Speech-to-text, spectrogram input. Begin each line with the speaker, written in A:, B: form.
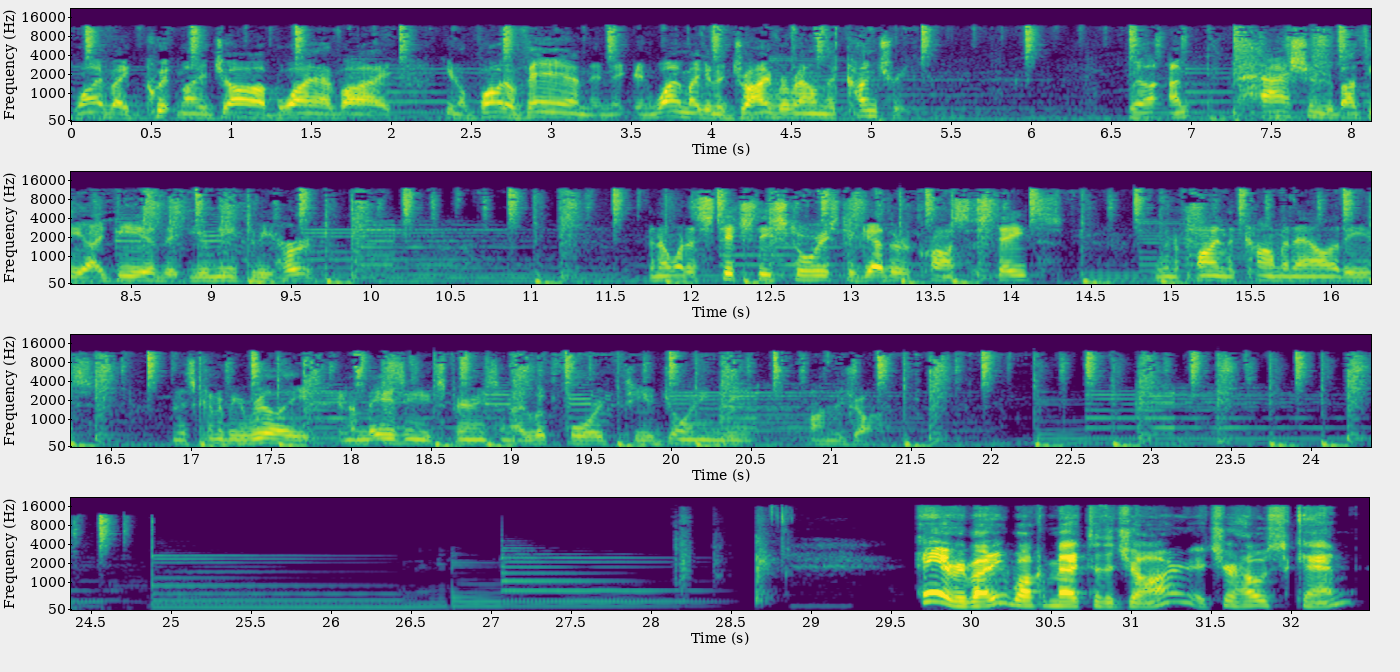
A: Why have I quit my job? Why have I, you know, bought a van? And, and why am I going to drive around the country? Well, I'm passionate about the idea that you need to be heard. And I want to stitch these stories together across the states. We're going to find the commonalities, and it's going to be really an amazing experience, and I look forward to you joining me on the jar.
B: Hey, everybody, welcome back to the jar. It's your host, Ken.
